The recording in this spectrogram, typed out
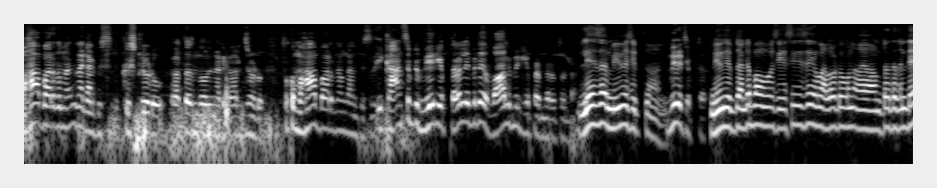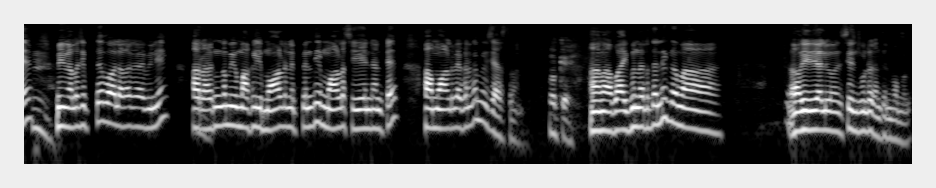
మహాభారతం అనేది నాకు అనిపిస్తుంది కృష్ణుడు రథం తోలినట్టుగా అర్జునుడు. సో ఒక మహాభారతం కనిపిస్తుంది. ఈ కాన్సెప్ట్ మీరు చెప్తారా? లేకపోతే వాళ్ళు మీకు చెప్పడం జరుగుతుందా? లేదు సార్ మేమే చెప్తామండి. మీరే చెప్తారు? మేము చెప్తా. అంటే మాకు చేసి చేసి అలవాటు ఉంటుంది కదండి. మేము. ఎలా చెప్తే వాళ్ళు అలాగా విని ఆ రకంగా మేము మాకు ఈ మోడల్ చెప్పింది ఈ మోడల్ చేయండి అంటే ఆ మోడల్ ప్రకారంగా మేము చేస్తాం. ఓకే. మా అయిపోయిన తర్వాత మా అవి చేయించుకుంటారు అంతే మమ్మల్ని.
